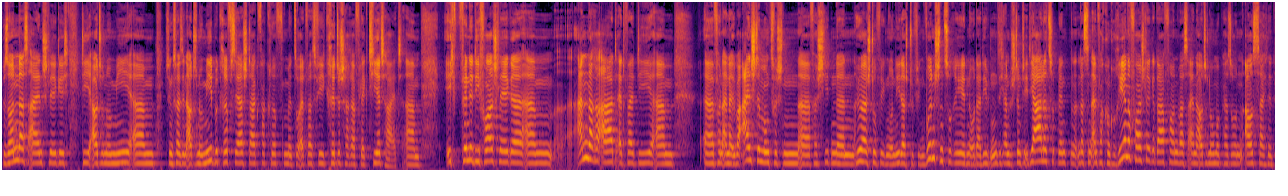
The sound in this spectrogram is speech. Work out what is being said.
besonders einschlägig, die Autonomie ähm, bzw. den Autonomiebegriff sehr stark verknüpfen mit so etwas wie kritischer Reflektiertheit. Ähm, ich finde die Vorschläge ähm, anderer Art, etwa die ähm, äh, von einer Übereinstimmung zwischen äh, verschiedenen höherstufigen und niederstufigen Wünschen zu reden oder die, sich an bestimmte Ideale zu binden. Das sind einfach konkurrierende Vorschläge davon, was eine autonome Person auszeichnet.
